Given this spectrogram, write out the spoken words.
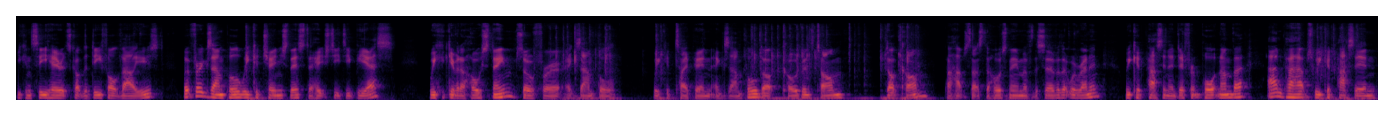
You can see here it's got the default values. But for example, we could change this to HTTPS. We could give it a host name. So for example, we could type in example.codewithtom.com. Perhaps that's the host name of the server that we're running. We could pass in a different port number and perhaps we could pass in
